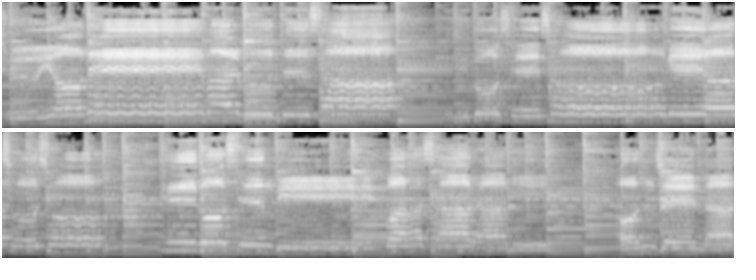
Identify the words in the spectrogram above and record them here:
주여 내 발 붙드사 그곳에 서게 하소서 그곳은 빛과 사랑이 언제나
